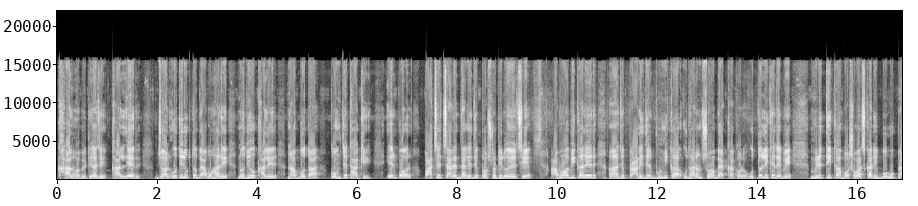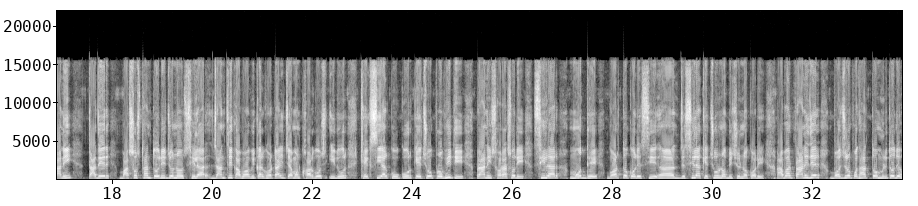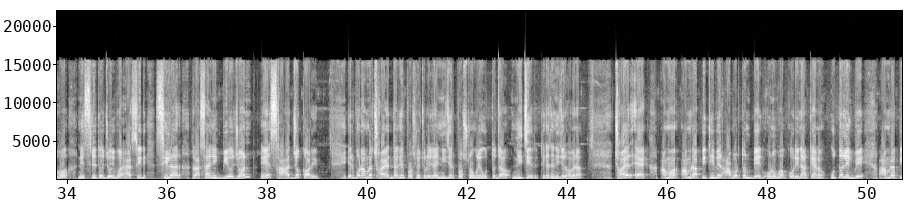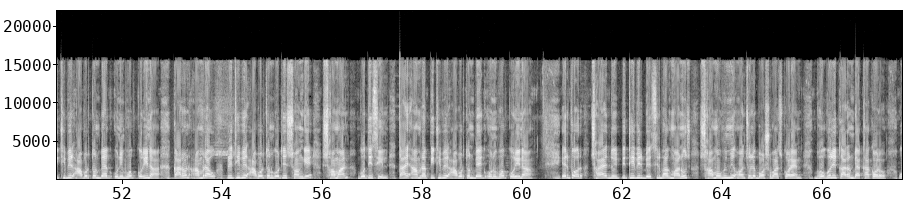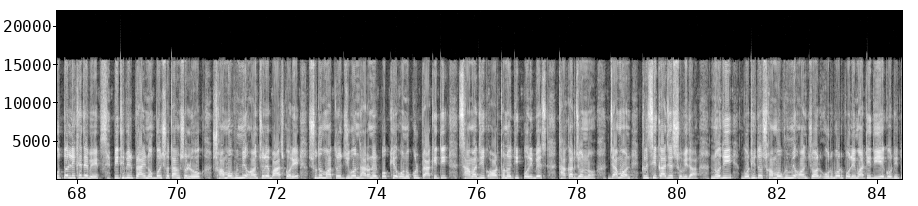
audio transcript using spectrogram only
খাল হবে, ঠিক আছে? খালের জল অতিরিক্ত ব্যবহারে নদী ও খালের নাব্যতা কমতে থাকে। এরপর পাঁচের চারের দাগে যে প্রশ্নটি রয়েছে, আবহাওয়া বিকারের যে প্রাণীদের ভূমিকা উদাহরণসহ ব্যাখ্যা করো। উত্তর লিখে দেবে, মৃত্তিকা বসবাসকারী বহু প্রাণী তাদের বাসস্থান তৈরির জন্য শিলার যান্ত্রিক আবহাওয়া বিকার ঘটায়, যেমন খরগোশ, ইঁদুর, খেকশিয়াল, কুকুর, কেঁচো প্রভৃতি প্রাণী সরাসরি শিলার মধ্যে গর্ত করে যে শিলাকে চূর্ণ বিচূর্ণ করে। আবার প্রাণীদের বজ্র পদার্থ মৃতদেহ, নিঃসৃত জৈব অ্যাসিড শিলার রাসায়নিক বিয়োজন এ সাহায্য করে। এরপর আমরা ছয়ের দাগের প্রশ্নে চলে যাই। নিজের প্রশ্নগুলি উত্তর দাও। নিচের, ঠিক আছে? নিজের হবে না। ছয়ের এক, আমা, আমরা পৃথিবীর আবর্তন বেগ অনুভব করি না কেন? উত্তর লিখবে, আমরা পৃথিবীর আবর্তন বেগ অনুভব করি না কারণ আমরাও পৃথিবীর আবর্তন গতির সঙ্গে সমান গতিশীল। তাই আমরা পৃথিবীর আবর্তন বেগ অনুভব করি না। এরপর ছয়ের দুই পৃথিবীর বেশিরভাগ মানুষ সমভূমি অঞ্চলে বসবাস করেন। ভৌগোলিক কারণ ব্যাখ্যা করো। উত্তর লিখে দেবে, পৃথিবীর প্রায় নব্বই শতাংশ লোক সমভূমি অঞ্চলে বাস করে, শুধুমাত্র জীবন ধারণের পক্ষে অনুকূল প্রাকৃতিক, সামাজিক, অর্থনৈতিক পরিবেশ থাকার জন্য। যেমন কৃষিকাজের সুবিধা, নদী গঠিত সমভূমি অঞ্চল উর্বর পলিমাটি দিয়ে গঠিত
